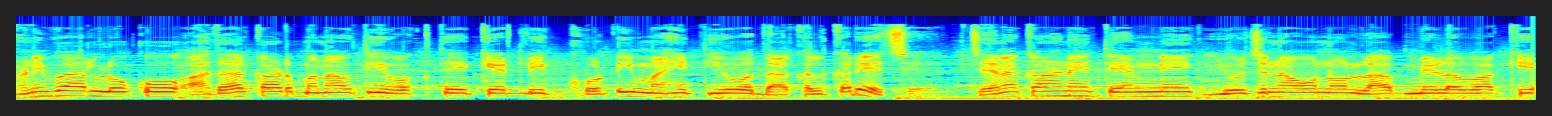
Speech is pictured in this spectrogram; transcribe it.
ઘણીવાર લોકો આધાર કાર્ડ બનાવતી વખતે કેટલીક ખોટી માહિતીઓ દાખલ કરે છે, જેના કારણે તેમને યોજનાઓનો લાભ મેળવવા કે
